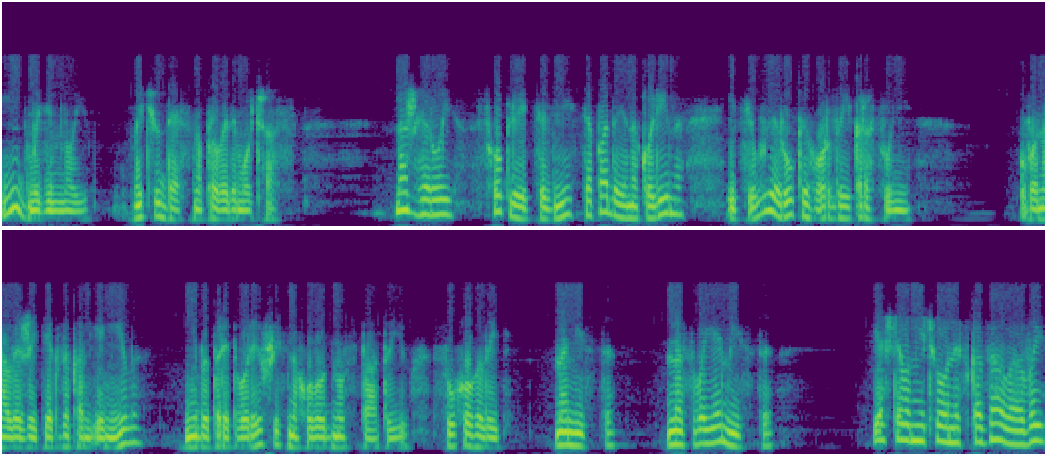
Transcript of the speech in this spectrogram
Їдьмо зі мною. Ми чудесно проведемо час. Наш герой схоплюється з місця, падає на коліна і цілує руки гордої красуні. Вона лежить, як закам'яніла, ніби перетворившись на холодну статую, сухо велить. На місце, на своє місце. Я ще вам нічого не сказала, а ви,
